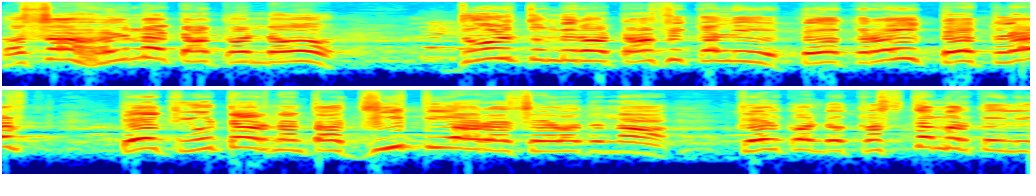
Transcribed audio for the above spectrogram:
ಹೊಸ ಹೆಲ್ಮೆಟ್ ಹಾಕೊಂಡು ಧೂಳು ತುಂಬಿರೋ ಟ್ರಾಫಿಕ್ ಅಲ್ಲಿ take right take left take U turn ಅಂತ ಜಿ ಪಿ ಆರ್ ಎಸ್ ಹೇಳೋದನ್ನ ಕೇಳ್ಕೊಂಡು ಕಸ್ಟಮರ್ ಕೈಲಿ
